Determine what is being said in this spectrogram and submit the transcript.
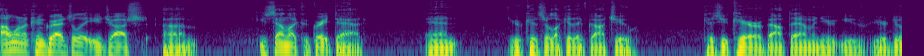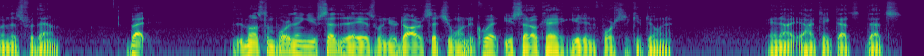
I want to congratulate you, Josh. Um, you sound like a great dad, and your kids are lucky they've got you because you care about them and you're you, you're doing this for them. But the most important thing you've said today is when your daughter said she wanted to quit, you said okay. You didn't force her to keep doing it, and I, I think that's that's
